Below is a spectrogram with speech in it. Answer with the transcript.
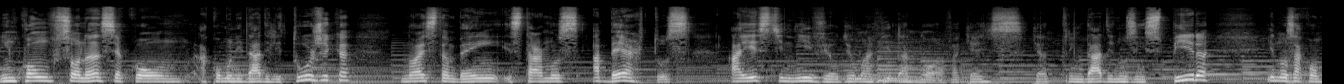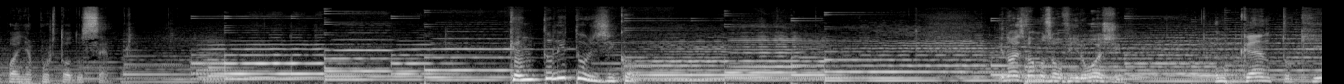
em consonância com a comunidade litúrgica, nós também estarmos abertos a este nível de uma vida nova, que a, Trindade nos inspira e nos acompanha por todo sempre. Canto litúrgico. E nós vamos ouvir hoje um canto que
